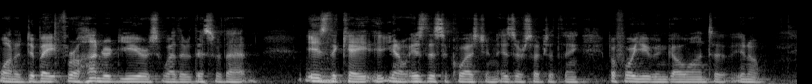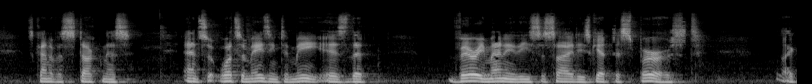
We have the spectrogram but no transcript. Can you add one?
want to debate for a hundred years whether this or that mm-hmm. is the case. You know, is this a question? Is there such a thing? Before you even go on to, you know, it's kind of a stuckness. And so, what's amazing to me is that very many of these societies get dispersed. Like,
